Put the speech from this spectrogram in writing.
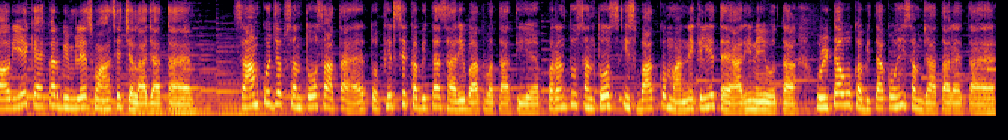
और ये कहकर बिमलेश वहाँ से चला जाता है। शाम को जब संतोष आता है तो फिर से कविता सारी बात बताती है, परंतु संतोष इस बात को मानने के लिए तैयार ही नहीं होता। उल्टा वो कविता को ही समझाता रहता है।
